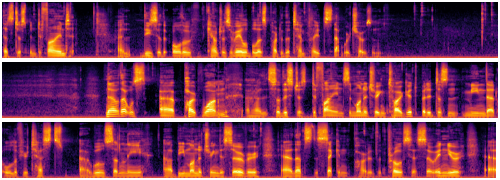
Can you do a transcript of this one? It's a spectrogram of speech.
that's just been defined and these are the, all the counters available as part of the templates that were chosen. Now that was uh, part one, uh, so this just defines the monitoring target, but it doesn't mean that all of your tests uh, will suddenly uh, be monitoring the server. Uh, that's the second part of the process. So in your uh,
